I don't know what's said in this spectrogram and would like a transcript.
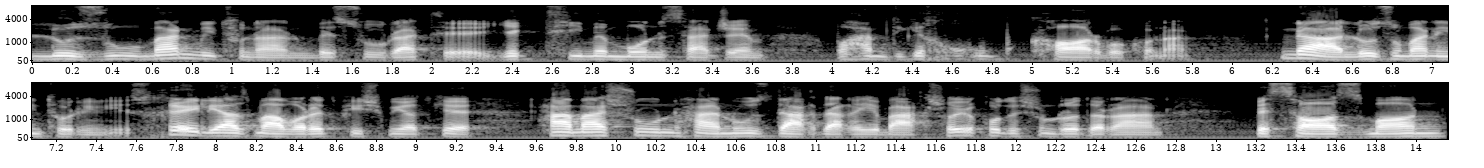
لزوما می‌تونن به صورت یک تیم منسجم با همدیگه خوب کار بکنن. نه لزوما اینطوری نیست. خیلی از موارد پیش میاد که همشون هنوز دغدغه بخشای خودشون رو دارن به سازمان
